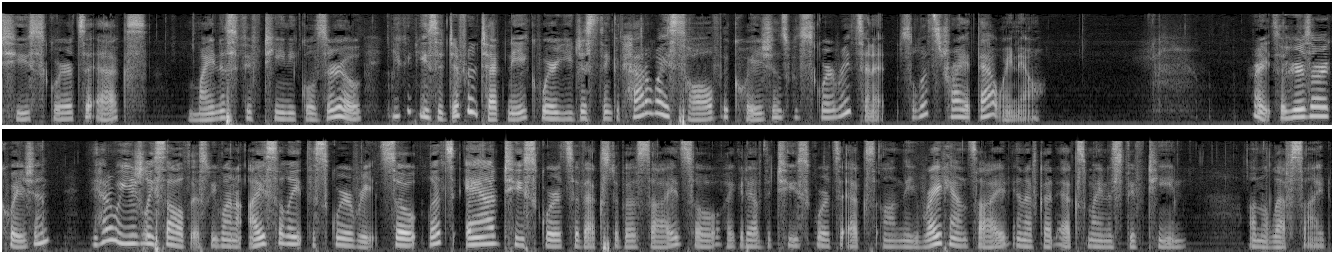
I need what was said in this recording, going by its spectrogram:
2 square roots of x minus 15 equals 0. You could use a different technique where you just think of how do I solve equations with square roots in it. So let's try it that way now. All right, so here's our equation. How do we usually solve this? We want to isolate the square root. So let's add 2 square of x to both sides. So I could have the 2 square of x on the right-hand side, and I've got x minus 15 on the left side.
